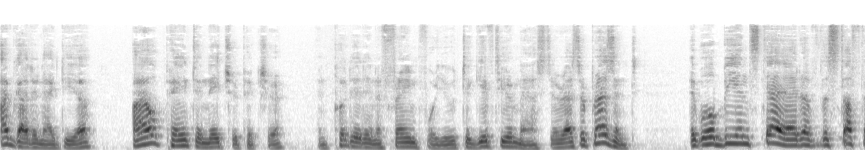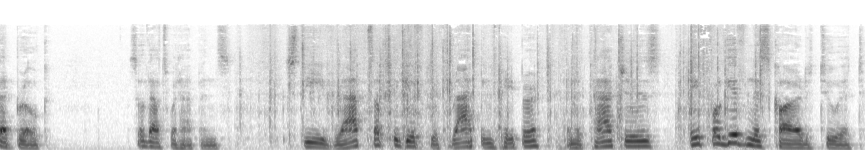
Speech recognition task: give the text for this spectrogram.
I've got an idea. I'll paint a nature picture and put it in a frame for you to give to your master as a present. It will be instead of the stuff that broke. So that's what happens. Steve wraps up the gift with wrapping paper and attaches a forgiveness card to it.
